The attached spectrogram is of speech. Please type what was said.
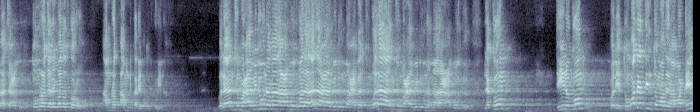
মা তা'বুদু তোমরা যার ইবাদত করো আমরা আমি তার ইবাদত করি না ولا أنتم عابدون ما أعبد ولا أنا عابد ما عبدتم ولا أنتم عابدون ما أعبد لكم دينكم বলিয়ে, তোমাদের দিন তোমাদের, আমার দিন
